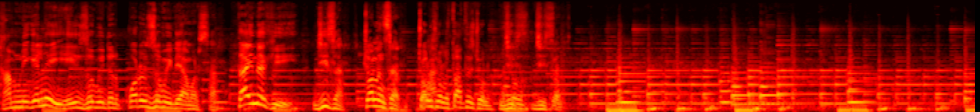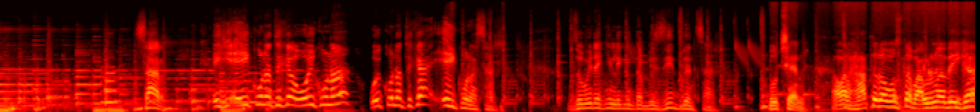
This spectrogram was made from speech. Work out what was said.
সামনে গেলে এই জমিটার পরের জমিটা আমার স্যার। তাই নাকি? জি স্যার চলেন স্যার চলো চলো তাতে চলো। জি জি স্যার। স্যার এই যে এই কোণা থেকে ওই কোণা ওই কোণা থেকে এই কোণা স্যার। জমিটা কিনলে কিন্তু আপনি জিতবেন স্যার। বুঝছেন? আমার হাতের অবস্থা ভালো না দেখা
